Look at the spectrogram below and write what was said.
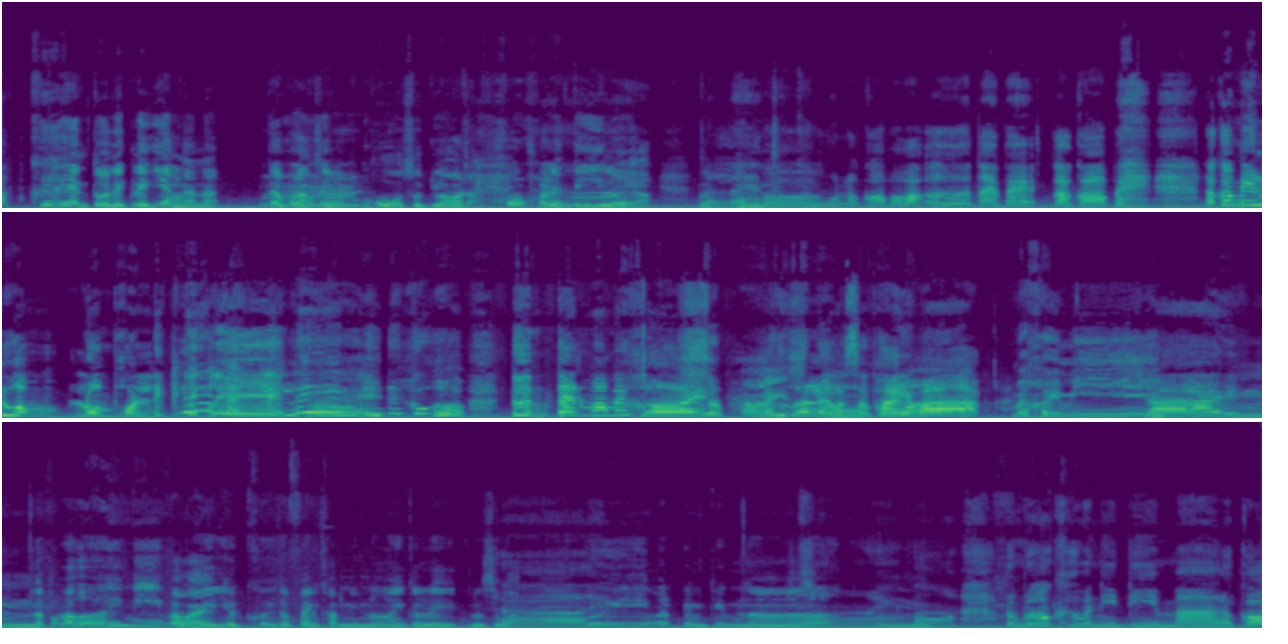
ก คือเห็นตัวเล็กๆอย่างนั้นอะอ แต่พลังเสียงแบบโอ้โหสุดยอดอะโคตรคุณภาพเลยอะแบบนั่นแหดีละมาทุกก คนแล้วก็แบบว่าเออใต้แบบแล้วก็ไป แล้วก็มีรวมรวมพลเล็กๆเล็กเล็ๆกใช่ๆแล้วก็แบบตื่นเต้นมากไม่เคย เซอร์ไพรส์ไม่เคยเลยมันอะเซอร์ไพรส์พะว่มาก ไม่เคยมีใช่อืมแล้วก็แบบเอ้ยมีแบบว่าหยุดคุยกับแฟนคลับนิดหน่อยก็เลยรู้สึกว่าใช่ เฮ้ยมันปิ่มปิมๆนะใช่อืมก็รวมๆก็คือวันนี้ดีมากแล้วก็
